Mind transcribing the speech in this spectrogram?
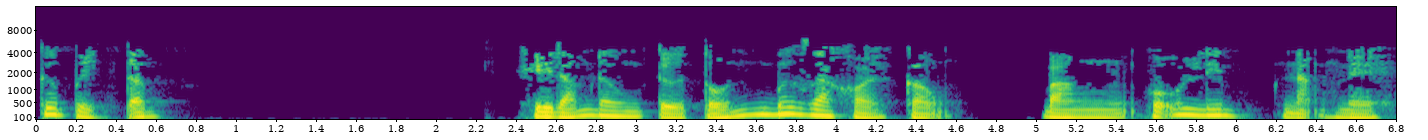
cứ bình tâm. Khi đám đông tử tốn bước ra khỏi cổng bằng gỗ lim nặng nề,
